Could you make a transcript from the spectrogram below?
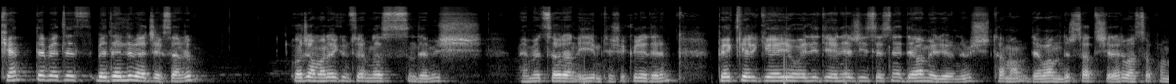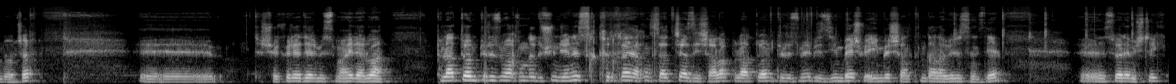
Kentte bedel, bedelli verecek sanırım. Hocam aleyküm selam nasılsın demiş. Mehmet Saran iyiyim teşekkür ederim. Peker GEO LED enerji hissesine devam ediyorum demiş. Tamam devamdır. Satış yerleri WhatsApp konuda olacak. Ee, teşekkür ederim İsmail Elvan. Platform turizmi hakkında düşünceniz 40'a yakın satacağız inşallah. Platform turizmi biz 25 ve 25 altında alabilirsiniz diye ee, söylemiştik.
